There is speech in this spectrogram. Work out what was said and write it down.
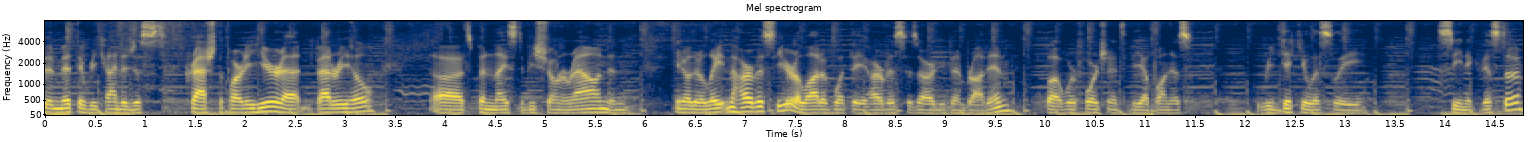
To admit that we kind of just crashed the party here at Battery Hill. Uh, it's been nice to be shown around, and you know they're late in the harvest here. A lot of what they harvest has already been brought in, but we're fortunate to be up on this ridiculously scenic vista.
